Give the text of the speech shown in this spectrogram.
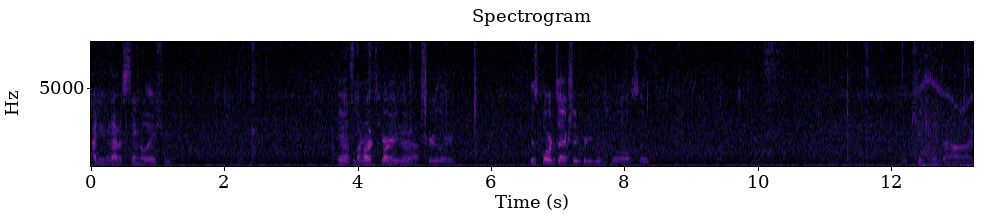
I didn't even have a single issue. Yeah, That's the hard part of the trailer. This part's actually pretty difficult also. We're kicking it behind.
